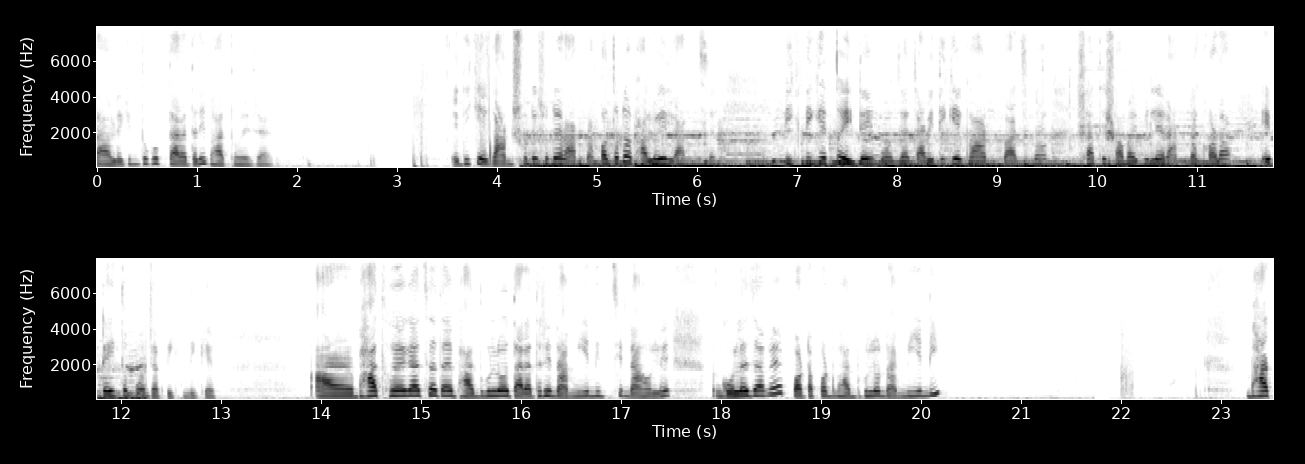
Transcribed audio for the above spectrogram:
তাহলে কিন্তু খুব তাড়াতাড়ি ভাত হয়ে যায়। এদিকে গান শুনে শুনে রান্না কত না ভালোই লাগছে। পিকনিকের তো এটাই মজা, চারিদিকে গান, বাজনা, সাথে সবাই মিলে রান্না করা, এটাই তো মজা পিকনিকের। আর ভাত হয়ে গেছে, তাই ভাতগুলো তাড়াতাড়ি নামিয়ে নিচ্ছি, না হলে গলে যাবে। পটাপট ভাতগুলো নামিয়ে নিই। ভাত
